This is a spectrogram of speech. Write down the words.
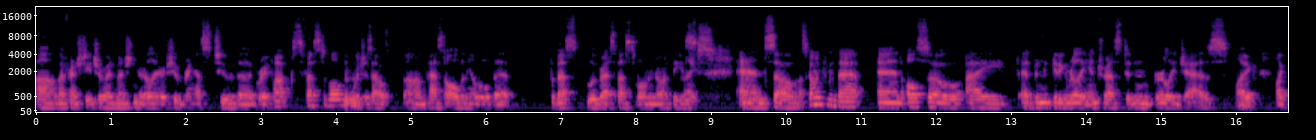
um, my French teacher who I had mentioned earlier she would bring us to the Grey Fox Festival Mhm. which is out um, past Albany a little bit the best bluegrass festival in the Northeast Nice. and so I was coming from that, and also I had been getting really interested in early jazz, like like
